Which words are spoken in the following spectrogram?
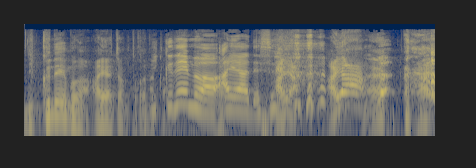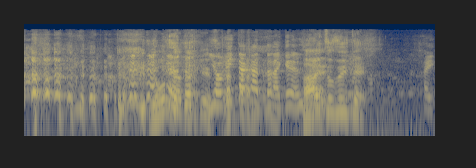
ニックネームはあやちゃんとかなんニッかクネームは彩です。あやあや。呼んだだけです呼びたかっただけです。ははいい続いてはい、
